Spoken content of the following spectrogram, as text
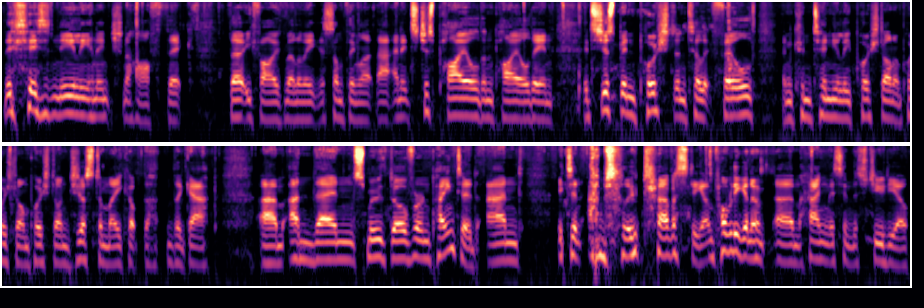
This is nearly an inch and a half thick, 35 millimeters, something like that, and it's just piled and piled in. It's just been pushed until it filled and continually pushed on and pushed on, pushed on just to make up the, the gap, um, and then smoothed over and painted. And it's an absolute travesty. I'm probably going to um, hang this in the studio,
